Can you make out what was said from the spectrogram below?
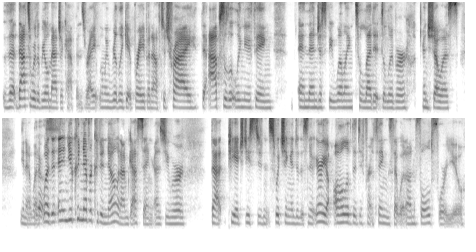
that that's where the real magic happens right when we really get brave enough to try the absolutely new thing and then just be willing to let it deliver and show us you know what yes. it was and you could never could have known i'm guessing as you were that phd student switching into this new area all of the different things that would unfold for you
